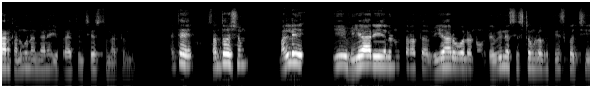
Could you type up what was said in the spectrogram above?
దానికి అనుగుణంగానే ఈ ప్రయత్నం చేస్తున్నట్టుంది. అయితే సంతోషం. మళ్ళీ ఈ వీఆర్ఏలను తర్వాత వీఆర్ఓలను రెవెన్యూ సిస్టంలోకి తీసుకొచ్చి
